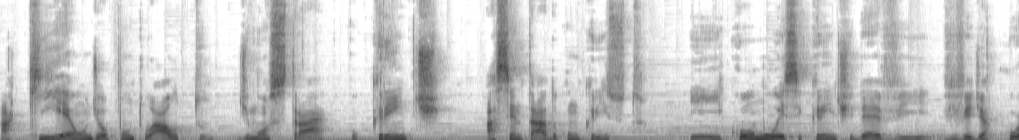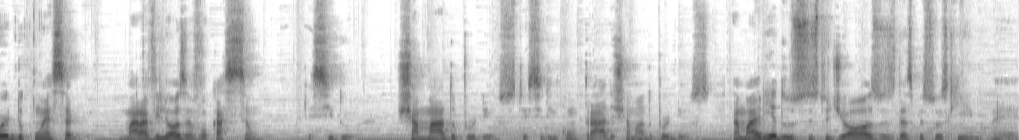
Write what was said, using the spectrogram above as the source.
aqui é onde é o ponto alto de mostrar o crente assentado com Cristo e como esse crente deve viver de acordo com essa maravilhosa vocação, ter sido chamado por Deus, ter sido encontrado e chamado por Deus. A maioria dos estudiosos, das pessoas que é,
